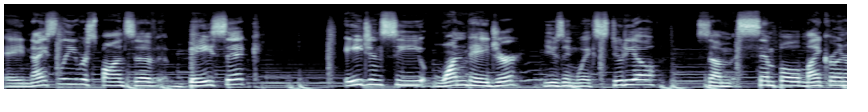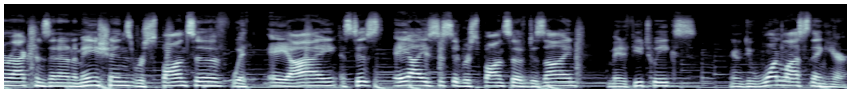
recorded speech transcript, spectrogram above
a nicely responsive, basic agency one pager using Wix Studio, some simple micro interactions and animations, responsive with AI, assist, AI assisted responsive design. I made a few tweaks. I'm gonna do one last thing here.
